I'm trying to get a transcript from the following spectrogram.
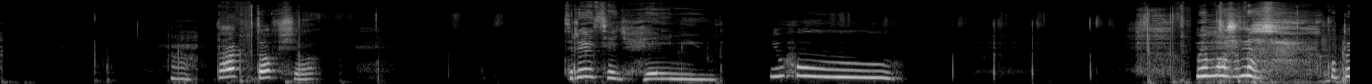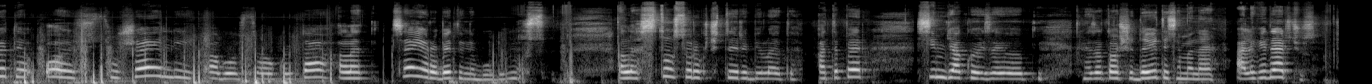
Так, то все. 30 геймів. Юху. Ми можемо купити ось цю шелі або ось цього кольта, але це я робити не буду. Ну, але 144 білети. А тепер всім дякую за, за те, що дивитеся мене. Альвідерчус.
